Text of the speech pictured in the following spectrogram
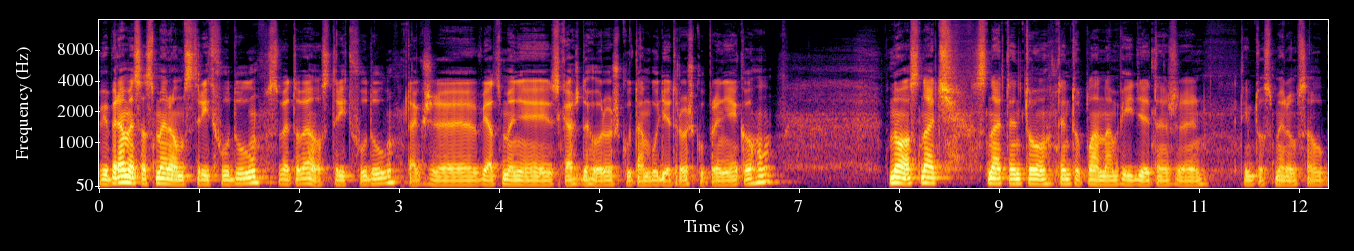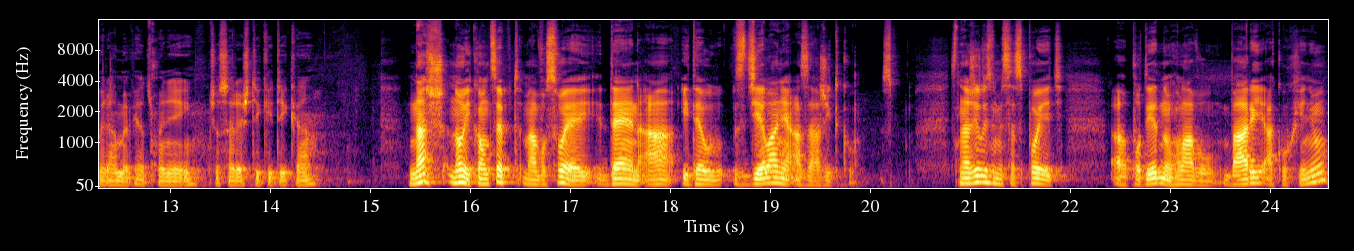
vyberáme sa smerom street foodu, svetového street foodu, takže viac menej z každého rožku tam bude trošku pre niekoho. No a snaď, snaď tento, tento plán nám vyjde, takže týmto smerom sa uberáme viac menej, čo sa reštiky týka. Náš nový koncept má vo svojej DNA ideu zdieľania a zážitku. Snažili sme sa spojiť e, pod jednu hlavu bary a kuchyňu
